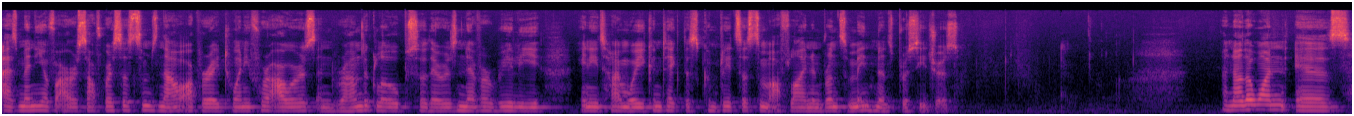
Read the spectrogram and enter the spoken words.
as many of our software systems now operate 24 hours and around the globe, so there is never really any time where you can take this complete system offline and run some maintenance procedures. Another one is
